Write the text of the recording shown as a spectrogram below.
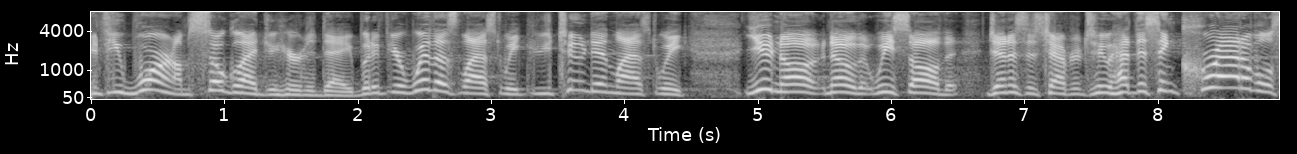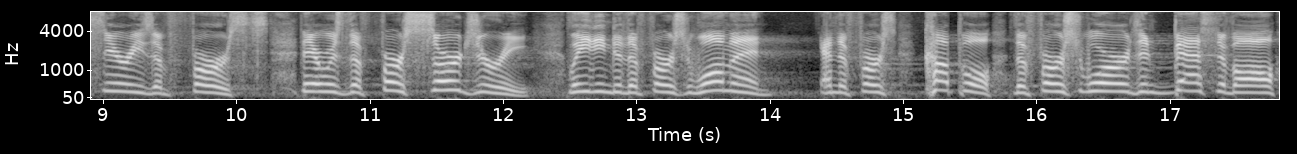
if you weren't, I'm so glad you're here today. But if you're with us last week, or you tuned in last week, you know, know that we saw that Genesis chapter 2 had this incredible series of firsts. There was the first surgery leading to the first woman and the first couple, the first words, and best of all,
